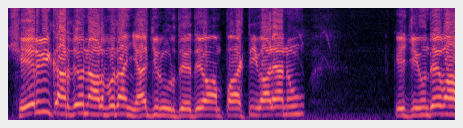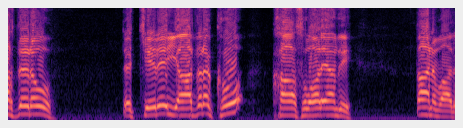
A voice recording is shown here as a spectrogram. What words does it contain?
ਸ਼ੇਅਰ ਵੀ ਕਰ ਦਿਓ, ਨਾਲ ਵਧਾਈਆਂ ਜਰੂਰ ਦੇ ਦਿਓ ਆਮ ਪਾਰਟੀ ਵਾਲਿਆਂ ਨੂੰ। ਕਿ ਜਿਉਂਦੇ ਵਾਸਤੇ ਰਹੋ ਤੇ ਚਿਹਰੇ ਯਾਦ ਰੱਖੋ ਖਾਸ ਵਾਲਿਆਂ ਦੇ। ਧੰਨਵਾਦ।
